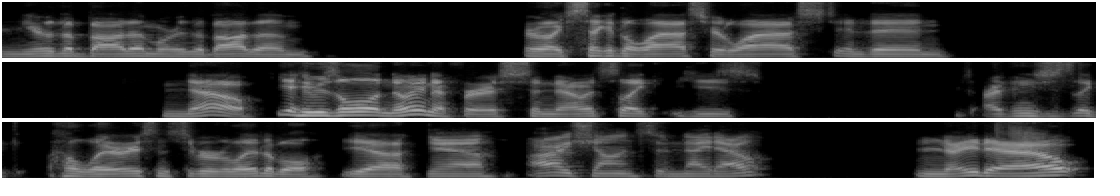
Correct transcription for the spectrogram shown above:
near the bottom or the bottom. Or like second to last or last. And then no. Yeah, he was a little annoying at first. And now it's like he's I think he's just like hilarious and super relatable. Yeah. Yeah. All right, Sean. So night out. Night out.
